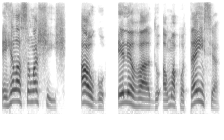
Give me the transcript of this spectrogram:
em relação a x algo elevado a uma potência,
